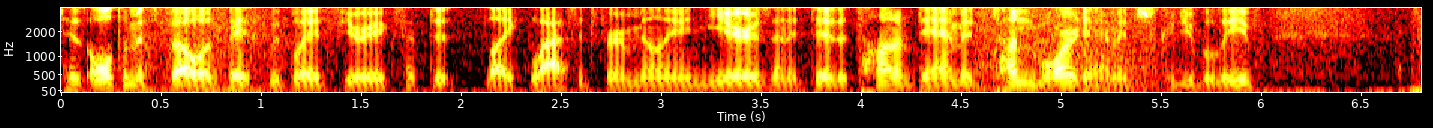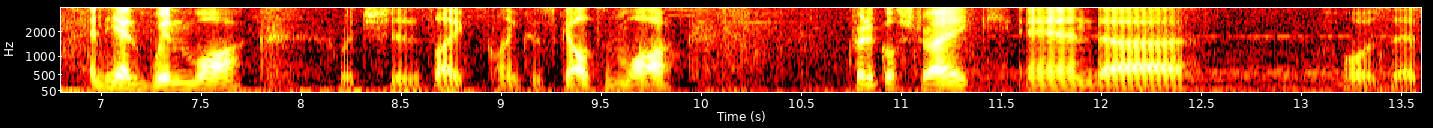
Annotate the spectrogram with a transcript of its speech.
his ultimate spell was basically Blade Fury, except it like lasted for a million years and it did a ton of damage, ton more damage, could you believe? And he had Wind Walk, which is like Clinkz's Skeleton Walk, Critical Strike, and uh, what was it?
